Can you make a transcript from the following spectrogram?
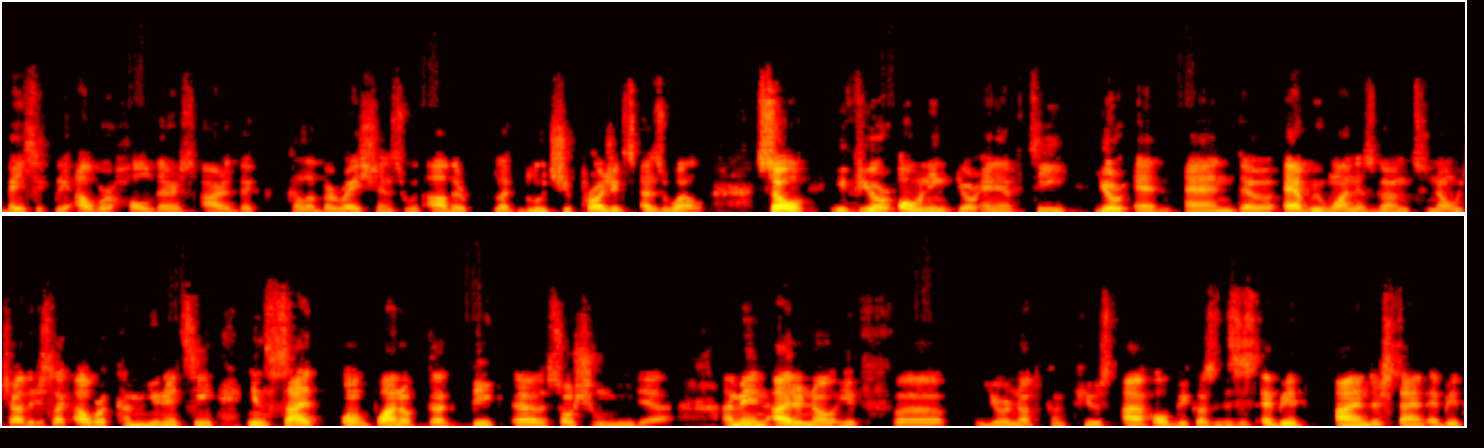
basically our holders are the collaborations with other like blue chip projects as well. So if you're owning your nft you're in and uh, everyone is going to know each other it's like our community inside one of the big uh, social media. I mean i don't know if uh, you're not confused i hope because this is a bit i understand a bit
